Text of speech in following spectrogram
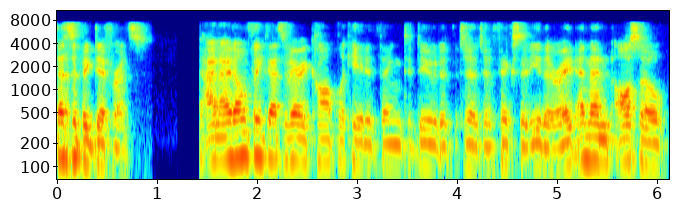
That's a big difference. And I don't think that's a very complicated thing to do to, to, to fix it either, right? And then also,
